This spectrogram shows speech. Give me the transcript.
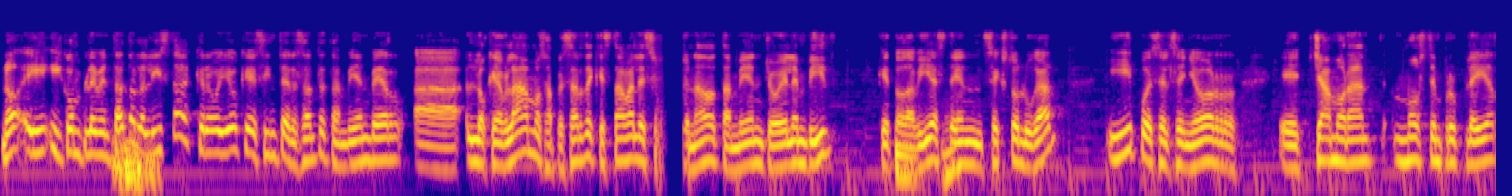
No, y, complementando la lista, creo yo que es interesante también ver uh, lo que hablábamos, a pesar de que estaba lesionado también Joel Embiid, que todavía está en sexto lugar, y pues el señor eh, Jamorant, Most Improved Player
